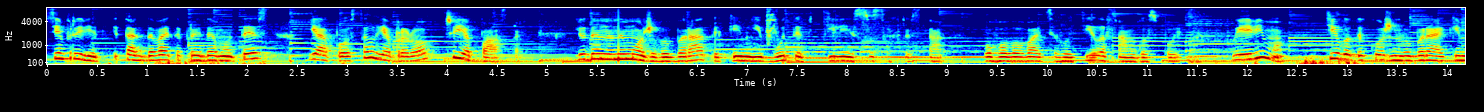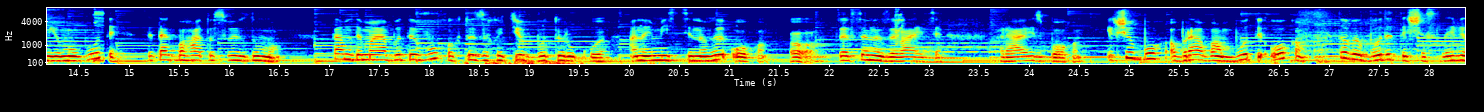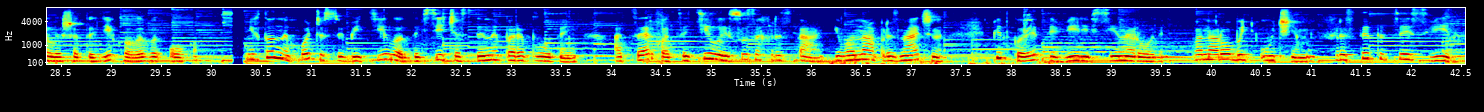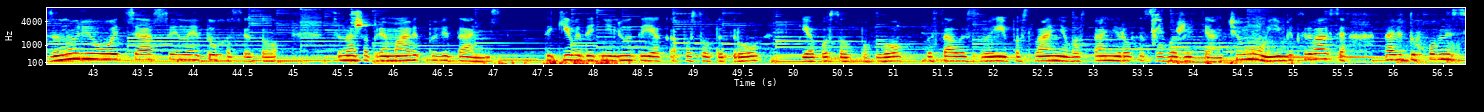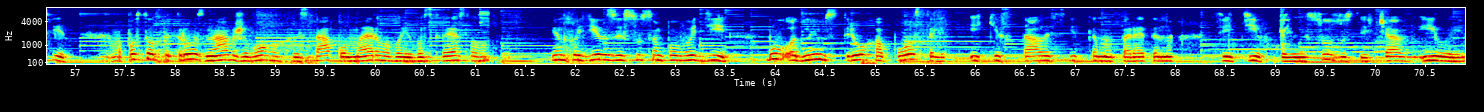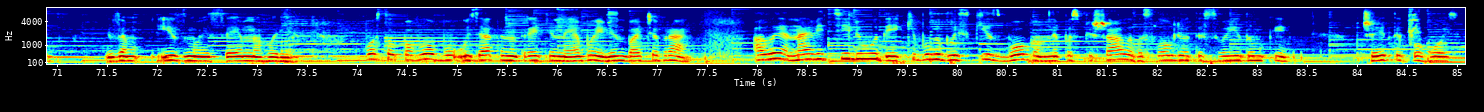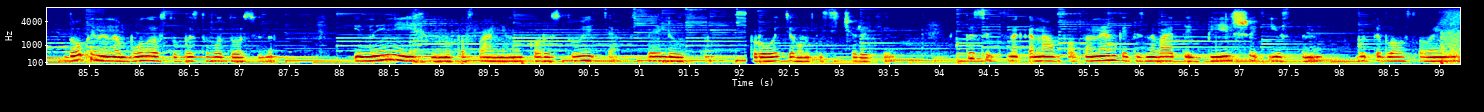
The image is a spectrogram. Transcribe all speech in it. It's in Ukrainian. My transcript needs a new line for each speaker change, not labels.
Всім привіт! І так, давайте пройдемо тест. Я апостол, я пророк чи я пастор. Людина не може вибирати, ким їй бути в тілі Ісуса Христа, бо голова цього тіла сам Господь. Уявімо, тіло, де кожен вибирає, ким йому бути, де так багато своїх думок. Там, де має бути вухо, хтось захотів бути рукою, а на місці ноги око. О, це все називається граю з Богом. Якщо Бог обрав вам бути оком, то ви будете щасливі лише тоді, коли ви оком. Ніхто не хоче собі тіло, де всі частини переплутані, а церква це тіло Ісуса Христа, і вона призначена підкорити вірі всі народи. Вона робить учнями, хрестити цей світ, занурює у Отця, Сина і Духа Святого. Це наша пряма відповідальність. Такі видатні люди, як апостол Петро і апостол Павло, писали свої послання в останні роки свого життя. Чому їм відкривався навіть духовний світ? Апостол Петро знав живого Христа, померлого і воскреслого. Він ходив з Ісусом по воді, був одним з трьох апостолів, які стали свідками перетину світів, коли Ісус зустрічав з Ілею і з Моїсеєм на горі. Апостол Павло був узятий на третє небо і він бачив рай. Але навіть ті люди, які були близькі з Богом, не поспішали висловлювати свої думки, вчити когось, доки не набули особистого досвіду. І нині їхніми посланнями користується все людство протягом тисячі років. Підписуйтесь на канал Салтаненка і пізнавайте більше істини. Будьте благословені!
